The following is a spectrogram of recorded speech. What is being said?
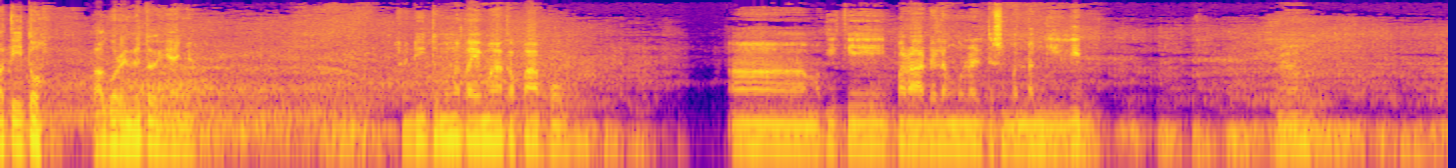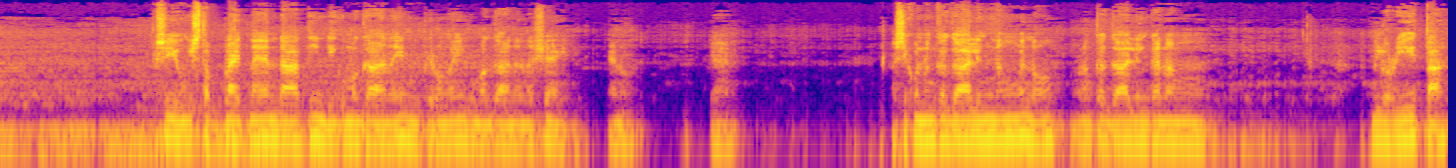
pati ito. Bago rin ito yan niya so dito muna tayo mga kapapo. Uh, makikiparada lang muna dito sa bandang gilid. Uh, kasi yung stoplight na yan dati hindi gumagana yun. Pero ngayon gumagana na siya eh. Ano? Yan. Kasi kung nanggagaling ng ano nanggagaling ka ng Glorieta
